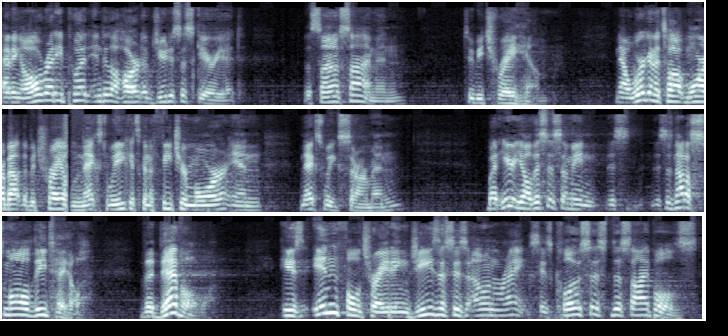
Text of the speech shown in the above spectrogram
having already put into the heart of Judas Iscariot, the son of Simon, to betray him. Now, we're going to talk more about the betrayal next week. It's going to feature more in next week's sermon. But here, y'all, this is, I mean, this, this is not a small detail. The devil is infiltrating Jesus' own ranks, his closest disciples,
